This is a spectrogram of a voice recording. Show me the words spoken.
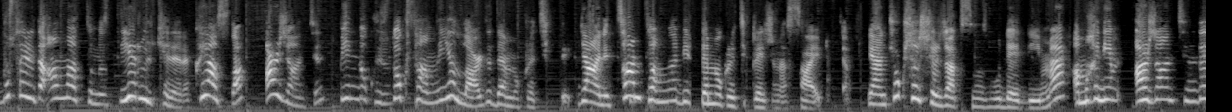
bu seride anlattığımız diğer ülkelere kıyasla Arjantin 1990'lı yıllarda demokratikti. Yani tam tamına bir demokratik rejime sahipti. Yani çok şaşıracaksınız bu dediğime ama hani Arjantin'de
